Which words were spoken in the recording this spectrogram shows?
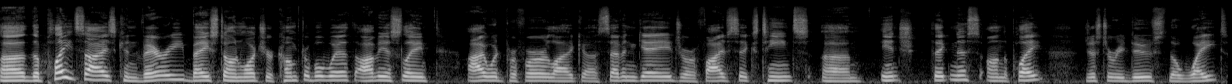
Uh, the plate size can vary based on what you're comfortable with. Obviously, I would prefer like a 7 gauge or a 5 16 um, inch thickness on the plate just to reduce the weight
